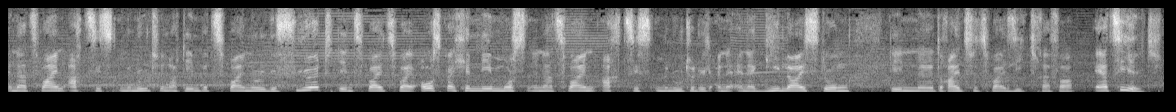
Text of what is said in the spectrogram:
in der 82. Minute, nachdem wir 2-0 geführt, den 2-2 Ausgleich hinnehmen mussten, in der 82. Minute durch eine Energieleistung den äh, 3-2 Siegtreffer erzielt.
